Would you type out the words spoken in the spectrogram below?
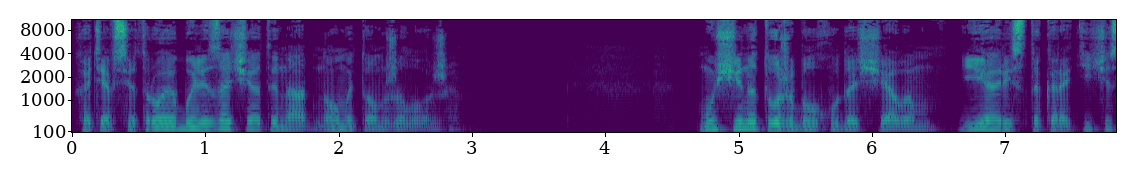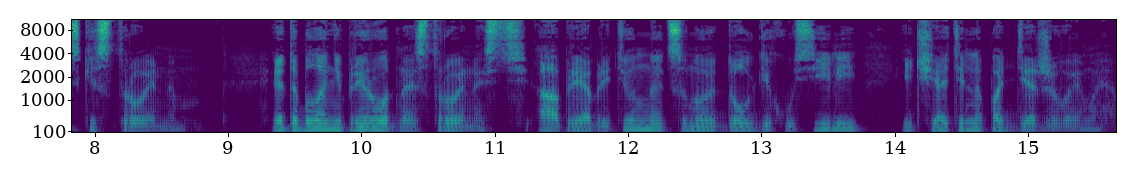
хотя все трое были зачаты на одном и том же ложе. Мужчина тоже был худощавым и аристократически стройным. Это была не природная стройность, а приобретенная ценой долгих усилий и тщательно поддерживаемая.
